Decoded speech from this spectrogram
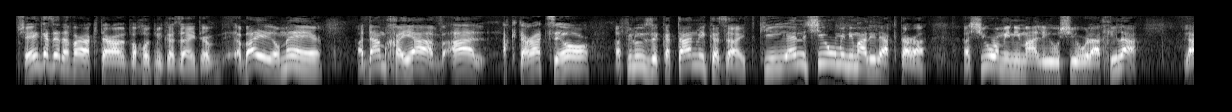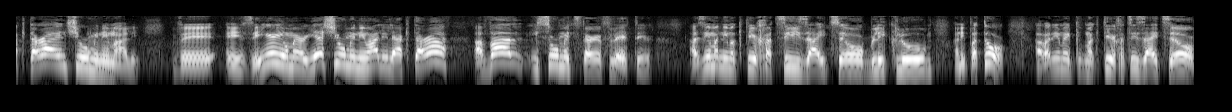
שאין כזה דבר הקטרה מפחות מכזית. אביי אומר, אדם חייב על הקטרת שאור, אפילו אם זה קטן מכזית, כי אין שיעור מינימלי להקטרה. השיעור המינימלי הוא שיעור לאכילה. להקטרה אין שיעור מינימלי. וזעירי אומר, יש שיעור מינימלי להקטרה, אבל איסור מצטרף להיתר. אז אם אני מקטיר חצי זית שאור בלי כלום, אני פטור. אבל אם אני מקטיר חצי זית שאור,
